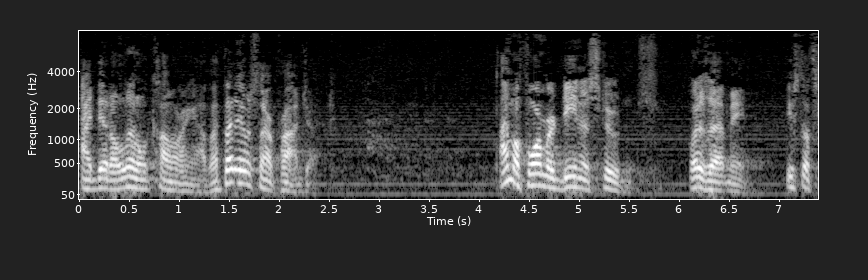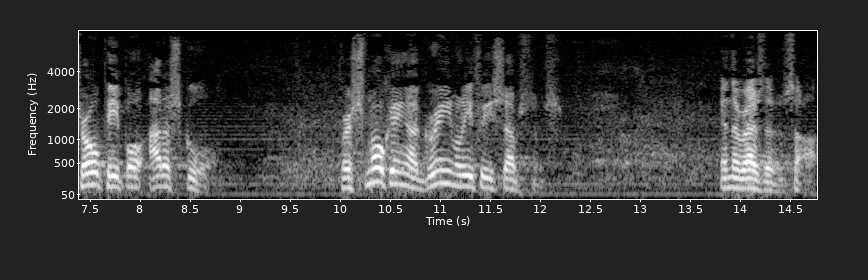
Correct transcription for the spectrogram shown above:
I did a little coloring of it, but it was their project. I'm a former dean of students. What does that mean? Used to throw people out of school for smoking a green leafy substance in the residence hall.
